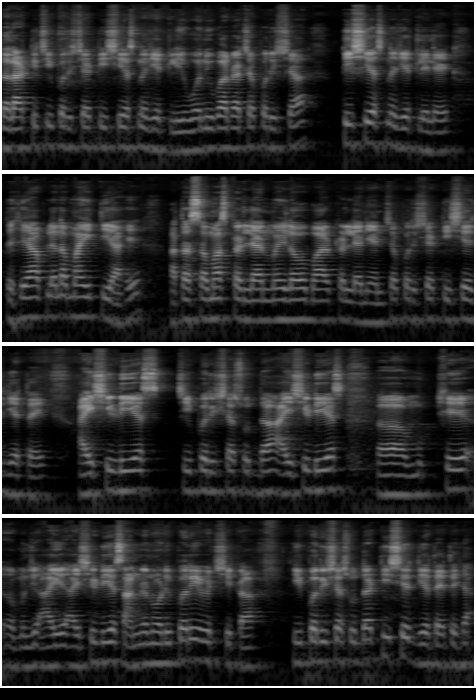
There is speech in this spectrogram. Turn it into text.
तलाठीची परीक्षा टी सी एसनं घेतली वन विभागाच्या परीक्षा टी सी एसनं घेतलेले आहेत. तर हे आपल्याला माहिती आहे. आता समाज कल्याण महिला व बाल कल्याण यांच्या परीक्षा टी सी एस घेत आहे. आय सी डी एसची परीक्षासुद्धा आय सी डी एस मुख्य म्हणजे I I C D S anganwadi पर्यवेक्षिका ही परीक्षासुद्धा टी सी एस घेत आहे. तर ह्या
